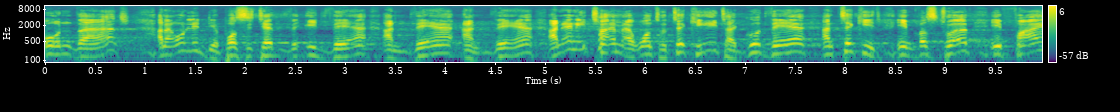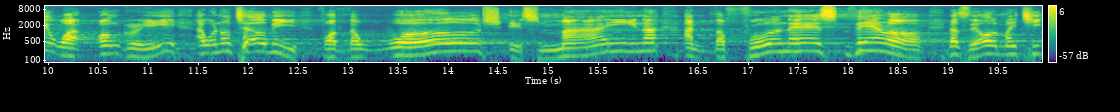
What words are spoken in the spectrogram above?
own that and I only deposited it there and there and there and anytime I want to take it I go there and take it. In verse 12 if I were hungry I will not tell thee for the world is mine and the fullness thereof that's the almighty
